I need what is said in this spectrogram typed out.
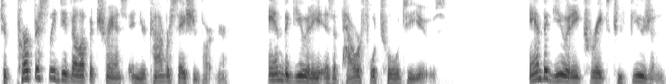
To purposely develop a trance in your conversation partner, ambiguity is a powerful tool to use. Ambiguity creates confusion.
